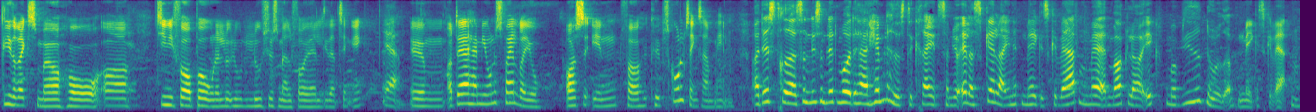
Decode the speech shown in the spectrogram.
Glitterik Smørhår og Ginny får bogen af Lu- Lu- Lucius Malfoy og alle de der ting, ikke? Ja. Øhm, og der er Hermiones forældre jo også inde for at købe skoleting sammen med hende. Og det strider sådan ligesom lidt mod det her hemmelighedsdekret, som jo ellers gælder inde i den magiske verden, med at mokler ikke må vide noget om den magiske verden.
